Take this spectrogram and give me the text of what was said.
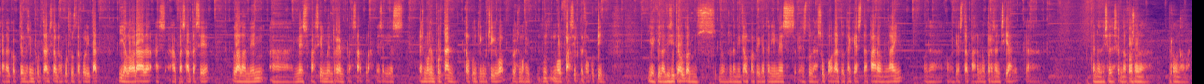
cada cop té més importància els recursos de qualitat i alhora ha, ha, ha passat a ser l'element eh, més fàcilment reemplaçable. És a dir, és, és molt important que el contingut sigui bo, però és molt, molt fàcil que te'l copin. I aquí la digital, doncs, doncs una mica el paper que tenim és, és donar suport a tota aquesta part online o, de, o aquesta part no presencial que, que no deixa de ser una cosa prou nova.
